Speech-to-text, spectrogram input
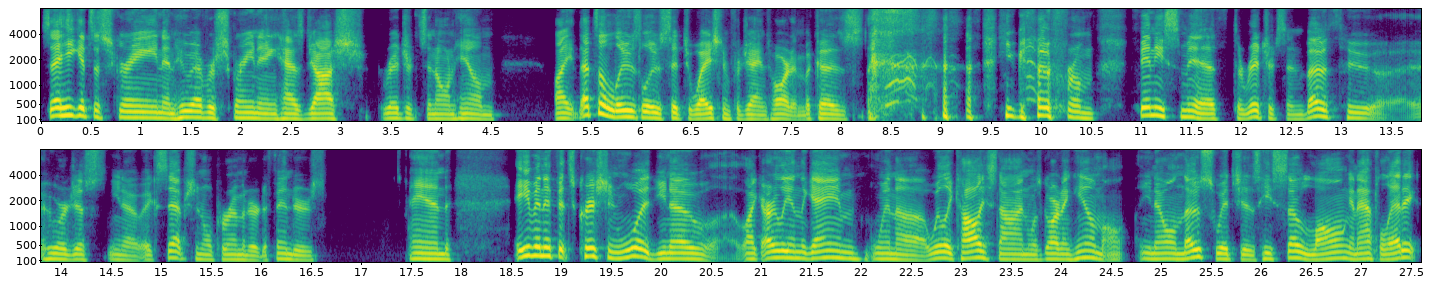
Say he gets a screen and whoever's screening has Josh Richardson on him. Like that's a lose lose situation for James Harden because you go from Finney Smith to Richardson, both who uh, who are just you know exceptional perimeter defenders, and even if it's Christian Wood, you know, like early in the game when uh Willie Cauley Stein was guarding him, you know, on those switches, he's so long and athletic.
